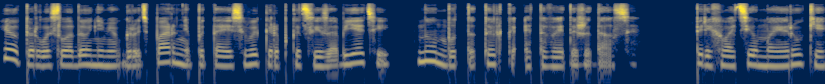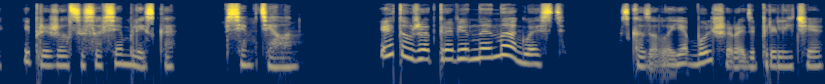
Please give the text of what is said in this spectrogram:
Я уперлась ладонями в грудь парня, пытаясь выкарабкаться из объятий, но он будто только этого и дожидался. Перехватил мои руки и прижался совсем близко, всем телом. Это уже откровенная наглость, сказала я больше ради приличия.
